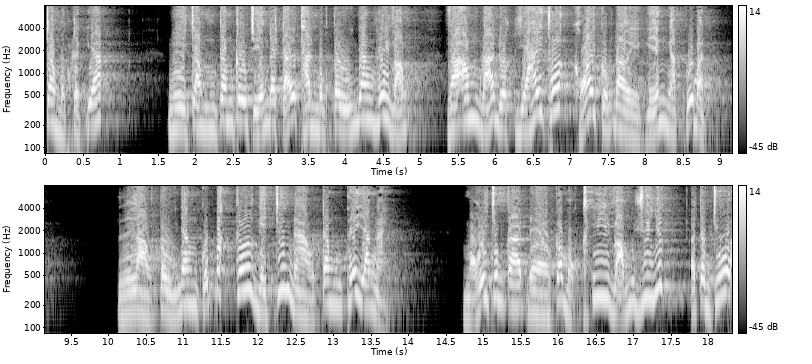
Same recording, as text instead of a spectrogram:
trong một trực giác, người chồng trong câu chuyện đã trở thành một tù nhân hy vọng và ông đã được giải thoát khỏi cuộc đời nghiện ngập của mình. Là tù nhân của bất cứ nghiệp chướng nào trong thế gian này, mỗi chúng ta đều có một hy vọng duy nhất ở trong Chúa.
